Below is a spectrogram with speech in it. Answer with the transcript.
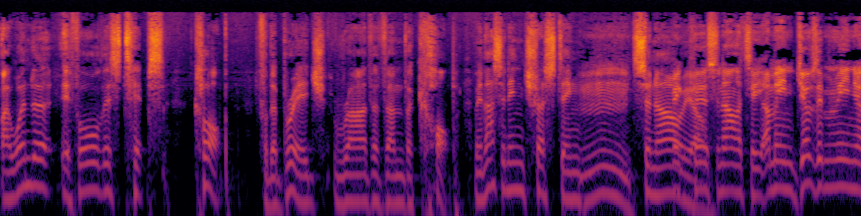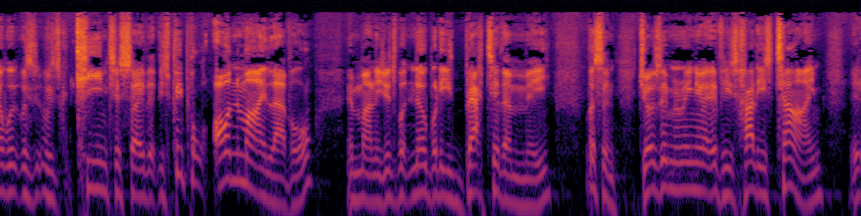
I wonder if all this tips Klopp for the bridge rather than the Kop. I mean, that's an interesting mm, scenario. Big personality. I mean, Jose Mourinho was, was keen to say that these people on my level in managers, but nobody's better than me. Listen, Jose Mourinho, if he's had his time eh,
